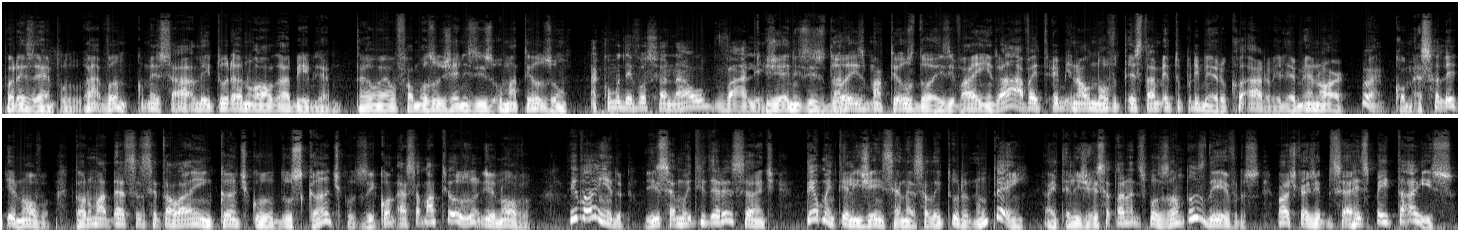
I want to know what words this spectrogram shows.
Por exemplo, ah, vamos começar a leitura anual da Bíblia. Então é o famoso Gênesis 1, Mateus 1. Ah, como devocional vale. Gênesis 2, ah. Mateus 2, e vai indo. Ah, vai terminar o Novo Testamento primeiro. Claro, ele é menor. Ué, começa a ler de novo. Então, numa dessas, você está lá em Cântico dos Cânticos e começa Mateus 1 de novo. E vai indo. Isso é muito interessante. Tem uma inteligência nessa leitura? Não tem. A inteligência está na disposição dos livros. Eu acho que a gente precisa respeitar isso.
